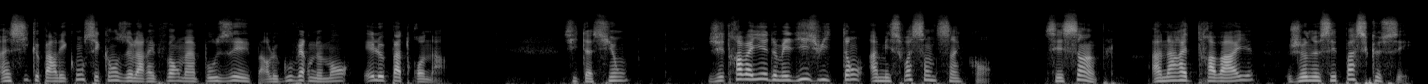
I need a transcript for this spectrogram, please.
ainsi que par les conséquences de la réforme imposée par le gouvernement et le patronat. Citation J'ai travaillé de mes 18 ans à mes 65 ans. C'est simple, un arrêt de travail, je ne sais pas ce que c'est.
